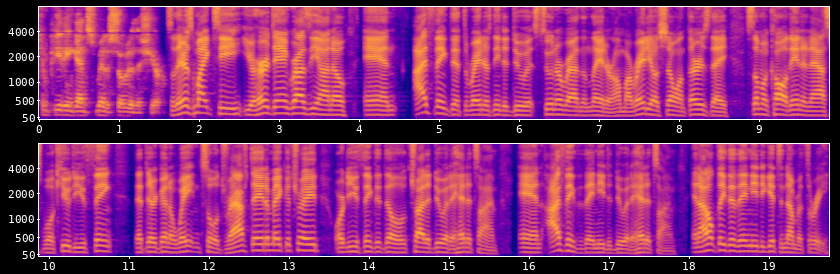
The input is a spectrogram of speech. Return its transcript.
competing against Minnesota this year. So there's Mike T. You heard Dan Graziano, and I think that the Raiders need to do it sooner rather than later. On my radio show on Thursday, someone called in and asked, Well, Q, do you think that they're going to wait until draft day to make a trade, or do you think that they'll try to do it ahead of time? And I think that they need to do it ahead of time. And I don't think that they need to get to number three.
